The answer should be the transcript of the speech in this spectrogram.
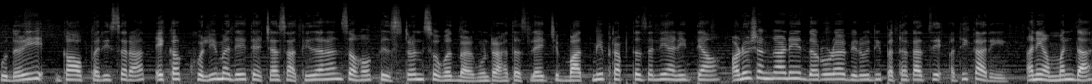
कुदळी गाव परिसरात एका खोलीमध्ये त्याच्या साथीदारांसह पिस्टल सोबत बाळगून राहत असल्याची बातमी प्राप्त झाली आणि त्या अनुषंगाने दरोडा विरोधी पथकाचे अधिकारी आणि अंमलदार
